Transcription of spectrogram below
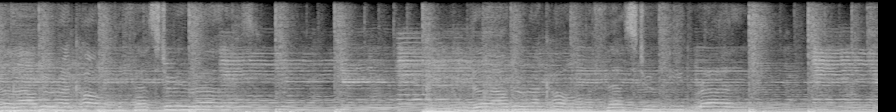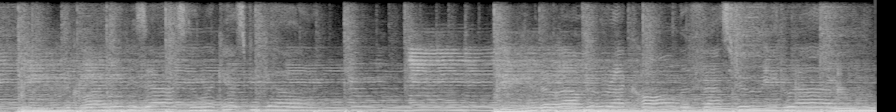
The louder I call, the faster it runs. The louder I call, the faster it runs. The quiet is us, the work has begun. Louder I call, the faster it runs.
